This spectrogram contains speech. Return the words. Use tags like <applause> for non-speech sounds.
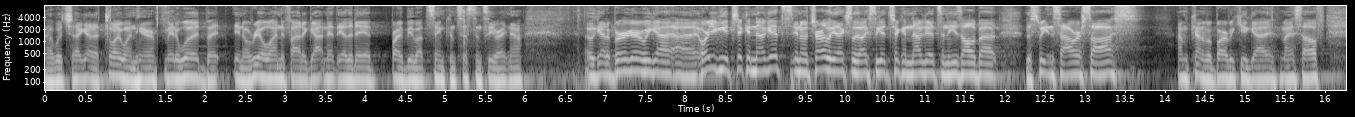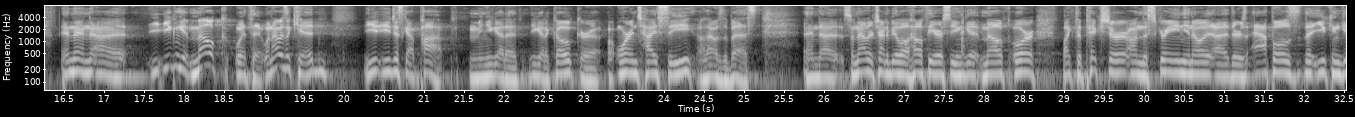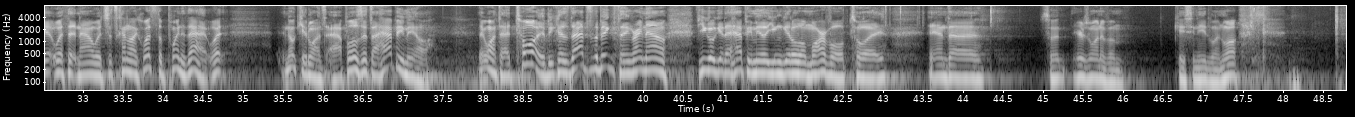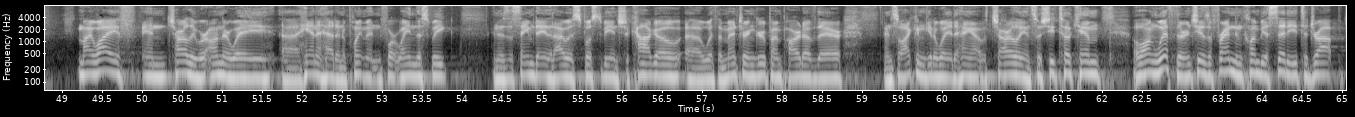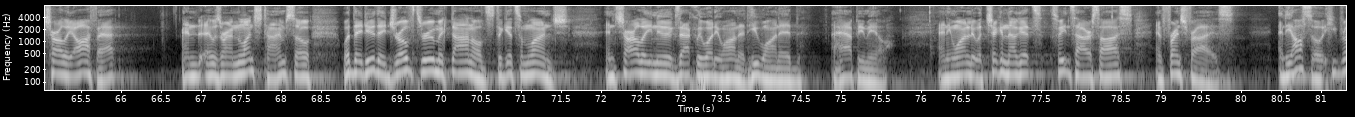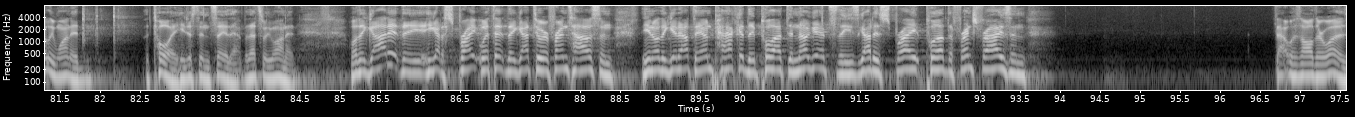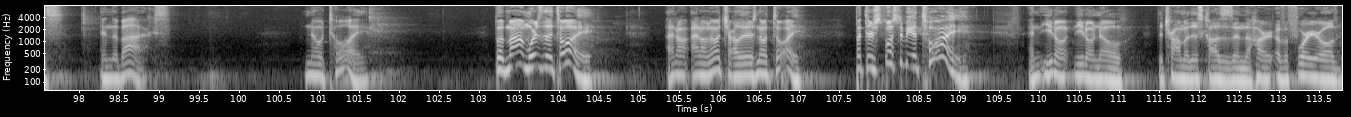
uh, which I got a toy one here made of wood, but, you know, real one, if I'd have gotten it the other day, it'd probably be about the same consistency right now. We got a burger. We got, uh, or you can get chicken nuggets. You know, Charlie actually likes to get chicken nuggets, and he's all about the sweet and sour sauce. I'm kind of a barbecue guy myself. And then uh, you, can get milk with it. When I was a kid, you, you, just got pop. I mean, you got a you got a Coke or an orange Hi-C. Oh, that was the best. And uh, so now they're trying to be a little healthier so you can get milk. Or like the picture on the screen, you know, uh, there's apples that you can get with it now, which it's kind of like, what's the point of that? What? No kid wants apples, it's a Happy Meal. They want that toy because that's the big thing. Right now, if you go get a Happy Meal, you can get a little Marvel toy. And uh, so here's one of them, in case you need one. Well, my wife and Charlie were on their way. Uh, Hannah had an appointment in Fort Wayne this week. And it was the same day that I was supposed to be in Chicago uh, with a mentoring group I'm part of there. And so I couldn't get away to hang out with Charlie. And so she took him along with her. And she has a friend in Columbia City to drop Charlie off at. And it was around lunchtime. So what they do, they drove through McDonald's to get some lunch. And Charlie knew exactly what he wanted. He wanted a Happy Meal. And he wanted it with chicken nuggets, sweet and sour sauce, and french fries. And he also, he really wanted the toy. He just didn't say that, but that's what he wanted. Well, they got it. They, he got a Sprite with it. They got to her friend's house and, you know, they get out, they unpack it, they pull out the nuggets. He's got his Sprite, pull out the french fries, and that was all there was in the box. No toy. But mom, where's the toy? I don't, I don't know, Charlie. There's no toy. But there's supposed to be a toy. And you don't, you don't know the trauma this causes in the heart of a four year old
